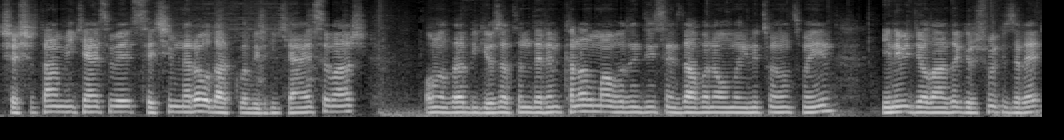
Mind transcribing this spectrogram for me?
şaşırtan bir hikayesi ve seçimlere odaklı bir hikayesi var. Ona da bir göz atın derim. Kanalıma abone değilseniz de abone olmayı lütfen unutmayın. Yeni videolarda görüşmek üzere.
